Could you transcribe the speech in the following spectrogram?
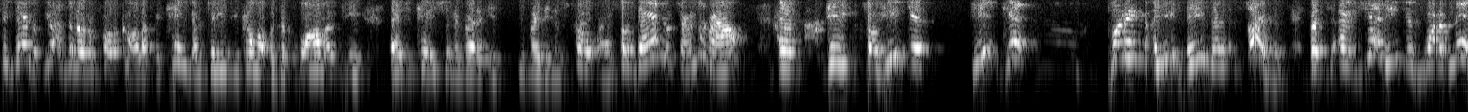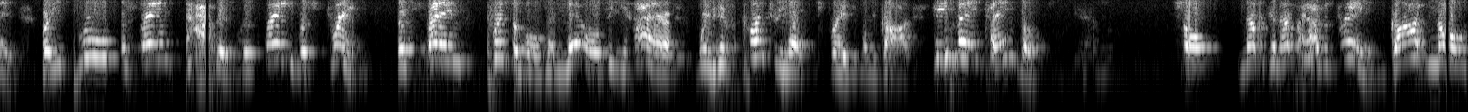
see, Daniel, you have to know the protocol of the kingdom to you can come up with a quality education and readiness, readiness program. So Daniel turns around and he, so he gets, he gets put in, he, he's in service, but as yet he's just one of many. But he proved the same habits, the same restraint, the same principles and morals he had when his country had strayed from God. He maintained those. So Nebuchadnezzar has a dream. God knows,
